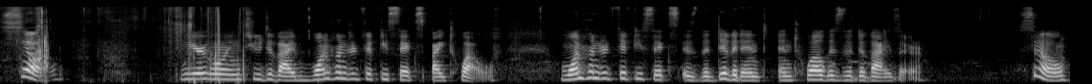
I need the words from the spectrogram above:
So, we are going to divide 156 by 12. 156 is the dividend and 12 is the divisor. So,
